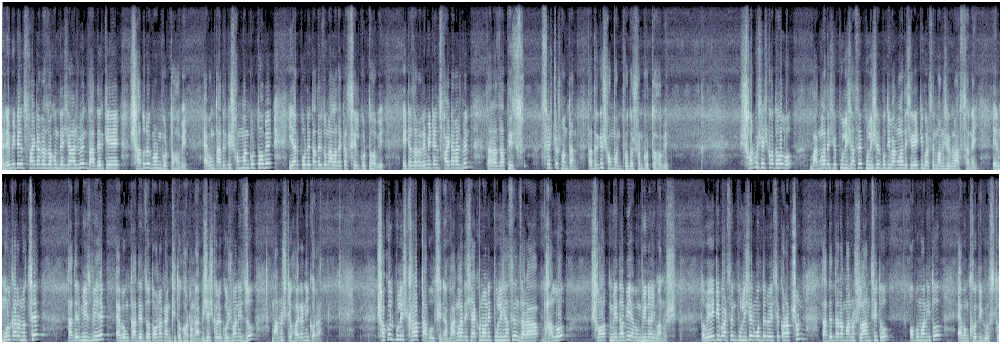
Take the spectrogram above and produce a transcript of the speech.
রেমিটেন্স ফাইটাররা যখন দেশে আসবেন, তাদেরকে সাদরে গ্রহণ করতে হবে এবং তাদেরকে সম্মান করতে হবে। এয়ারপোর্টে তাদের জন্য আলাদা একটা সেল করতে হবে। এটা যারা রেমিটেন্স ফাইটার আসবেন, তারা জাতির শ্রেষ্ঠ সন্তান, তাদেরকে সম্মান প্রদর্শন করতে হবে। সর্বশেষ কথা হলো, বাংলাদেশে পুলিশ আছে, পুলিশের প্রতি বাংলাদেশের এইটি পার্সেন্ট মানুষের কোনো আস্থা নেই। এর মূল কারণ হচ্ছে, তাদের মিসবিহেভ এবং তাদের যত অনাকাঙ্ক্ষিত ঘটনা, বিশেষ করে ঘুষ বাণিজ্য, মানুষকে হয়রানি করা। সকল পুলিশ খারাপ তা বলছি না। বাংলাদেশে এখন অনেক পুলিশ আছেন যারা ভালো, সৎ মেধাবী এবং বিনয়ী মানুষ। তবে এইটি পার্সেন্ট পুলিশের মধ্যে রয়েছে করাপশন তাদের দ্বারা মানুষ লাঞ্ছিত, অপমানিত এবং ক্ষতিগ্রস্ত।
